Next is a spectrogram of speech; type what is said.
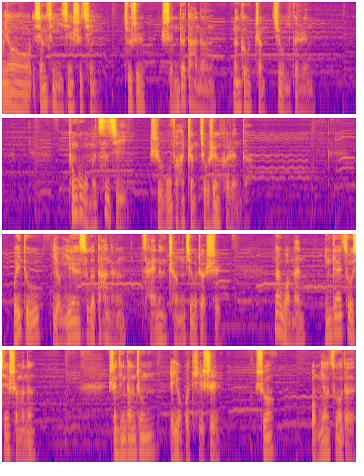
我们要相信一件事情，就是神的大能能够拯救一个人。通过我们自己是无法拯救任何人的，唯独有耶稣的大能才能成就这事。那我们应该做些什么呢？圣经当中也有过提示，说我们要做的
